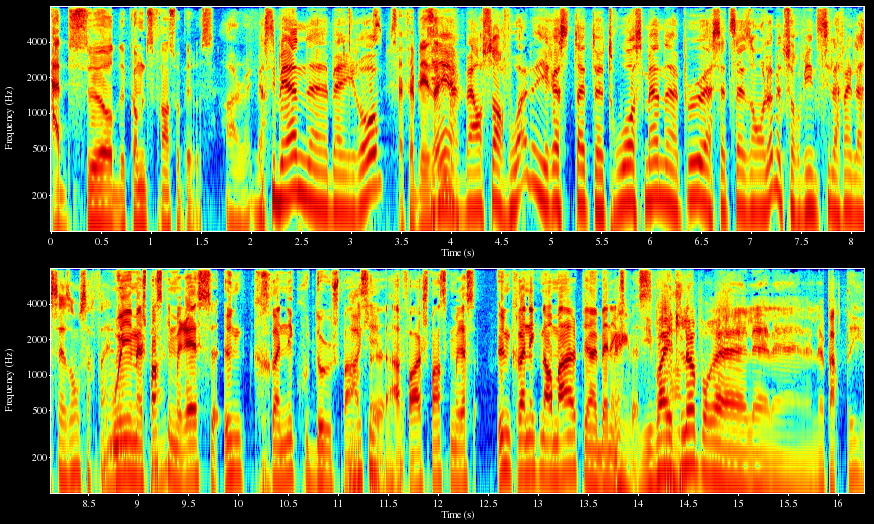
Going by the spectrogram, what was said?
absurde, comme du François Pérusse. All right. Merci Ben, euh, Ben gros. Ça fait plaisir. Et, euh, ben, on se revoit. là. Il reste peut-être trois semaines un peu à cette saison-là, mais tu reviens d'ici la fin de la saison, certain. Oui, mais je pense qu'il me reste une chronique ou deux, je pense, euh, à faire. Je pense qu'il me reste une chronique normale puis un Ben Express. Il va être là pour euh, le, le, le party.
